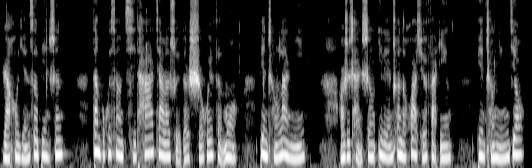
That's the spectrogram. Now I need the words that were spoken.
然后颜色变深，但不会像其他加了水的石灰粉末变成烂泥，而是产生一连串的化学反应，变成凝胶。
